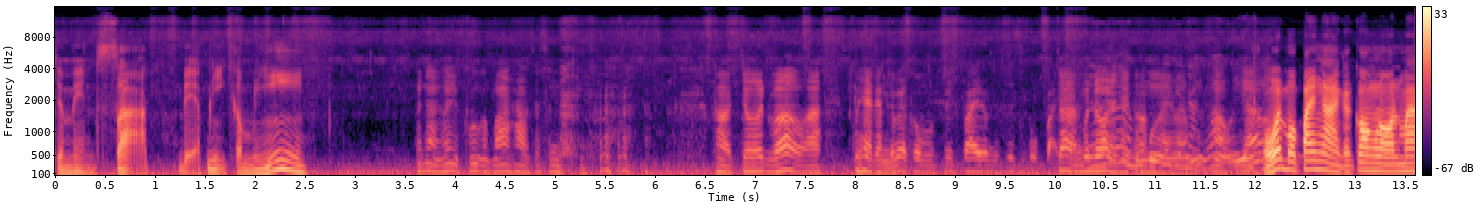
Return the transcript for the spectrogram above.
จะเหม็นสาดแบบนี้ก็มีขนาดให้พูดกับมาเห่าจะสนั่นเห่าเจิดว่าอะแม่กันก็แม่เขาปิดไฟมันก็คือสิบไปจ้ามันน้อยให้กูเมื่อยว่ามึงเห่าเยอะโอ้ยบ่ไปงานกับกล้องร้อนมา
